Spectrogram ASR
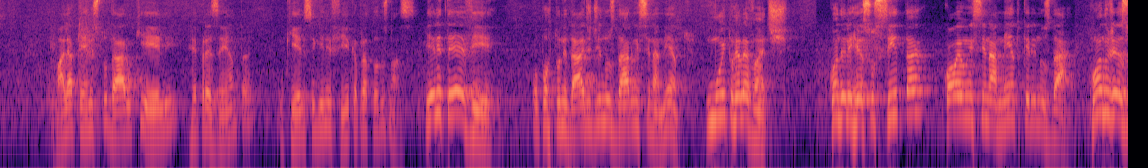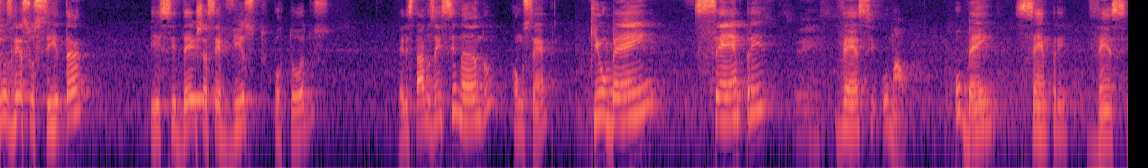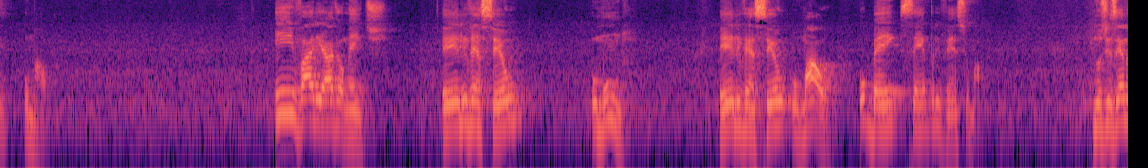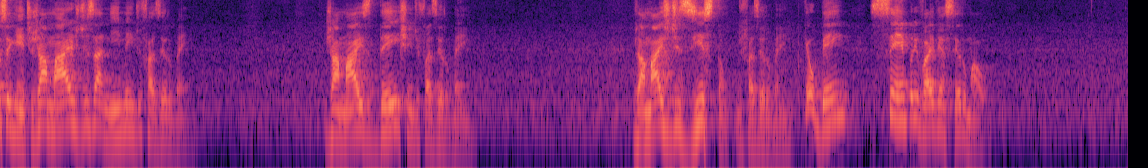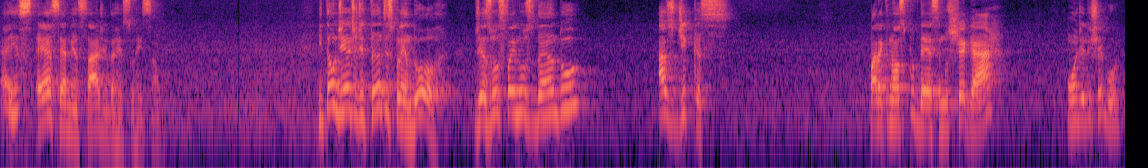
Vale a pena estudar o que ele representa, o que ele significa para todos nós. E ele teve oportunidade de nos dar um ensinamento muito relevante. Quando ele ressuscita, qual é o ensinamento que ele nos dá? Quando Jesus ressuscita e se deixa ser visto, por todos. Ele está nos ensinando, como sempre, que o bem sempre vence o mal. O bem sempre vence o mal. Invariavelmente, ele venceu o mundo, ele venceu o mal, o bem sempre vence o mal nos dizendo o seguinte: jamais desanimem de fazer o bem. Jamais deixem de fazer o bem. Jamais desistam de fazer o bem, porque o bem sempre vai vencer o mal. É isso, essa é a mensagem da ressurreição. Então, diante de tanto esplendor, Jesus foi nos dando as dicas para que nós pudéssemos chegar onde ele chegou.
